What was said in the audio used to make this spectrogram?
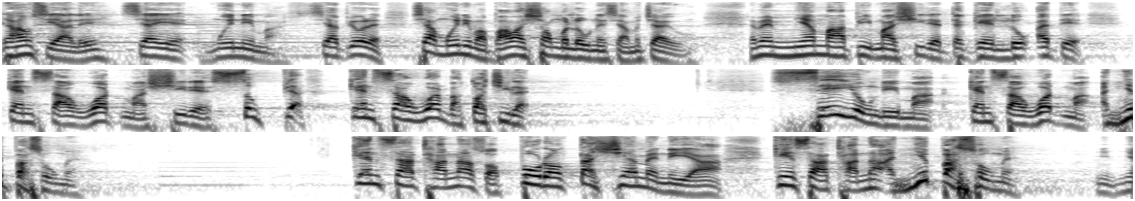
ဒါအောင်ဆရာလေဆရာရဲ့မွေးနေ့မှာဆရာပြောတယ်ဆရာမွေးနေ့မှာဘာမှရှောက်မလုံးနဲ့ဆရာမကြိုက်ဘူးဒါပေမဲ့မြန်မာပြည်မှာရှိတဲ့တကယ်လိုအပ်တဲ့ cancer ward မှာရှိတဲ့စုပ်ပြတ် cancer ward မှာသွားကြည့်လိုက် ဆေးရုံတွေမှာကင်ဆာဝတ်မှာအညစ်ပတ်ဆုံးပဲကင်ဆာဌာနဆိုပိုတော့တတ်ရှမ်းမဲ့နေရကင်ဆာဌာနအညစ်ပတ်ဆုံးပဲမြ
